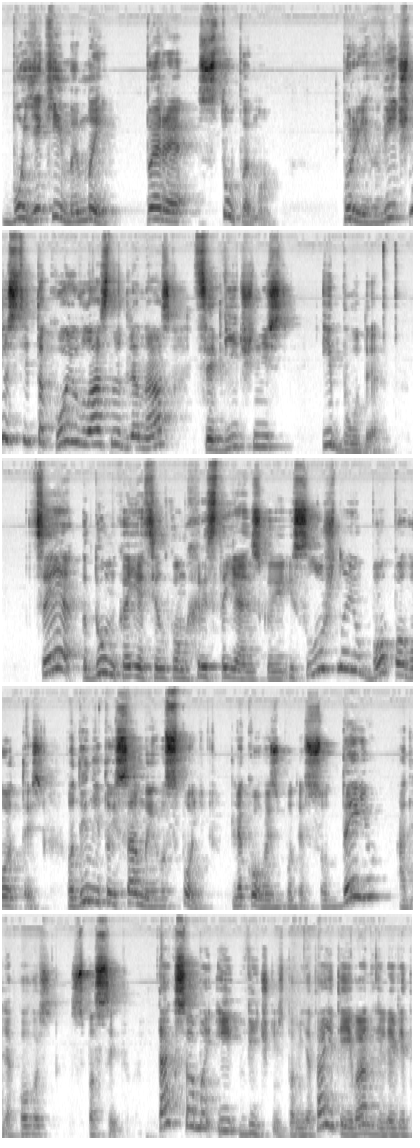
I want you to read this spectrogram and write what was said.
Бо якими ми переступимо поріг вічності, такою, власне, для нас ця вічність і буде. Це думка є цілком християнською і слушною, бо погодьтесь, один і той самий Господь для когось буде суддею, а для когось спасителем. Так само і вічність. Пам'ятаєте Євангелія від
